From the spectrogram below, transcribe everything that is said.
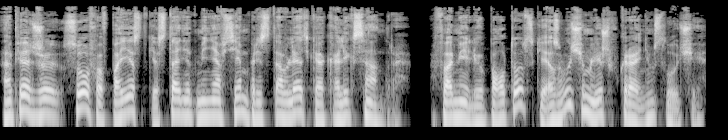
Опять же, Софа в поездке станет меня всем представлять как Александра. Фамилию Полтоцкий озвучим лишь в крайнем случае.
